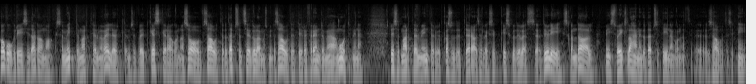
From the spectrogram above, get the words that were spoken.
kogu kriisi tagamaaks on mitte Mart Helme väljaütlemised, vaid Keskerakonna soov saavutada täpselt see tulemus, mida saavutati, referendumi aja muutmine lihtsalt Mart Helme intervjuud kasutati ära selleks, et kiskuda üles tüli, skandaal, mis võiks laheneda täpselt nii, nagu nad äh, saavutasid, nii.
